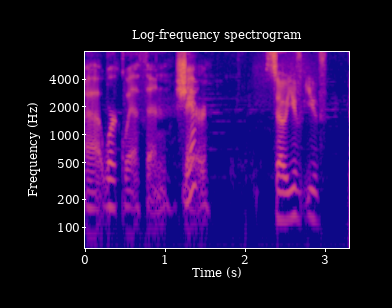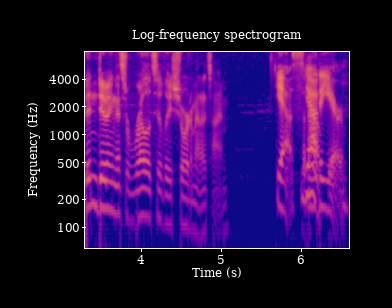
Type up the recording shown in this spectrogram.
uh, work with and Yeah. share. So you've you've been doing this a relatively short amount of time, Yes, Yeah. about a year.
